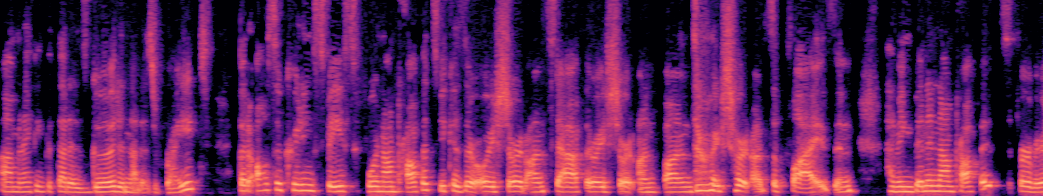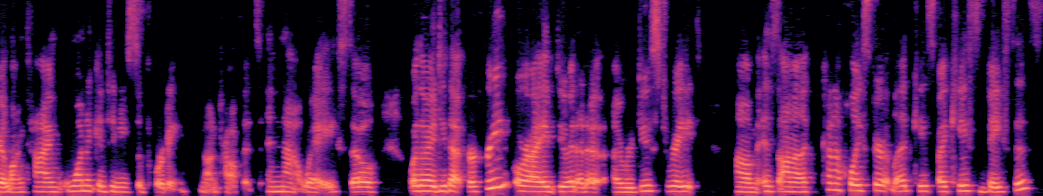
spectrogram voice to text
Um, and I think that that is good and that is right. But also creating space for nonprofits because they're always short on staff, they're always short on funds, they're always short on supplies. And having been in nonprofits for a very long time, want to continue supporting nonprofits in that way. So whether I do that for free or I do it at a, a reduced rate um, is on a kind of Holy Spirit led case by case basis.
